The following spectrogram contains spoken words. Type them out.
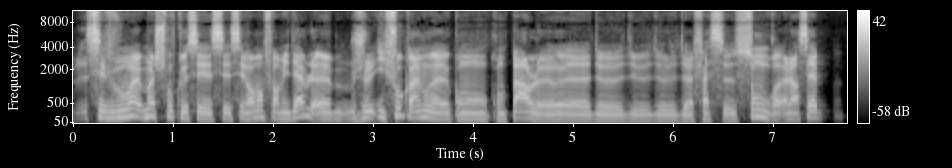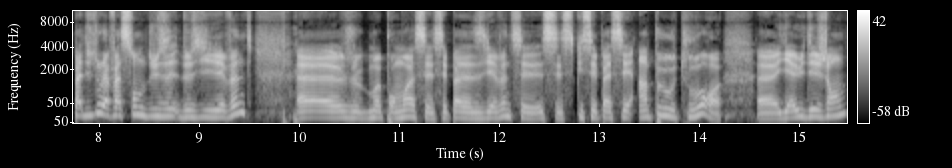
moi, je trouve que c'est vraiment formidable. Euh, il faut quand même euh, qu'on parle euh, de, de, la face sombre. Alors, c'est pas du tout la face sombre du, de The Event. Je, moi, pour moi, c'est pas The Event, c'est ce qui s'est passé un peu autour. Il y a eu des gens,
